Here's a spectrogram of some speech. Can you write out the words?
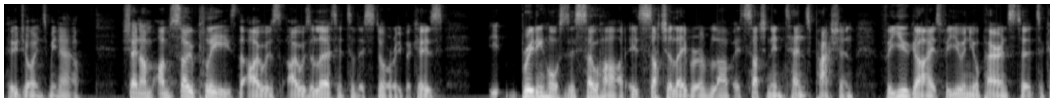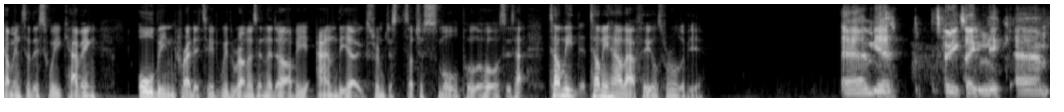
who joins me now. Shane, I'm I'm so pleased that I was I was alerted to this story because breeding horses is so hard. It's such a labor of love. It's such an intense passion for you guys, for you and your parents to to come into this week having all been credited with runners in the Derby and the Oaks from just such a small pool of horses. Tell me, tell me how that feels for all of you. Um, yeah, it's very exciting, Nick. Um,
